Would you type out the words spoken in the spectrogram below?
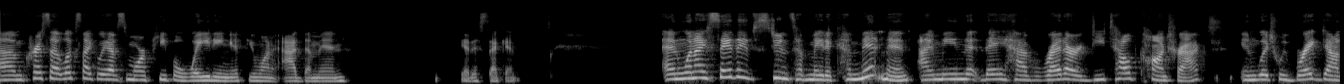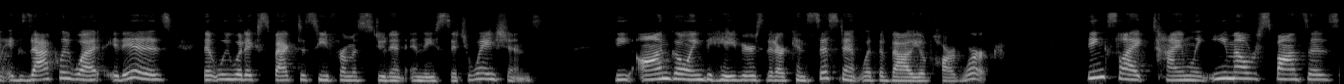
Um, it looks like we have some more people waiting if you want to add them in. Get a second. And when I say that students have made a commitment, I mean that they have read our detailed contract in which we break down exactly what it is that we would expect to see from a student in these situations. The ongoing behaviors that are consistent with the value of hard work. Things like timely email responses,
